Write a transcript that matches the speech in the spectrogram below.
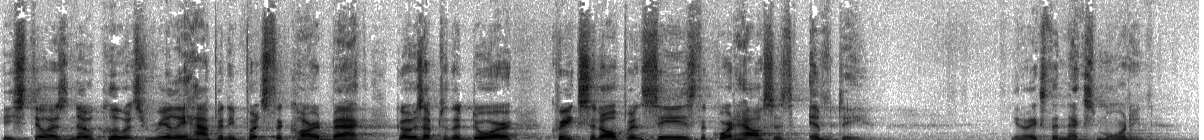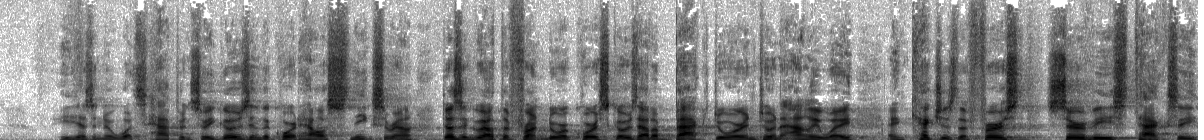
He still has no clue what's really happened. He puts the card back, goes up to the door, creaks it open, sees the courthouse is empty. You know, it's the next morning. He doesn't know what's happened. So he goes into the courthouse, sneaks around, doesn't go out the front door, of course, goes out a back door into an alleyway and catches the first service taxi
